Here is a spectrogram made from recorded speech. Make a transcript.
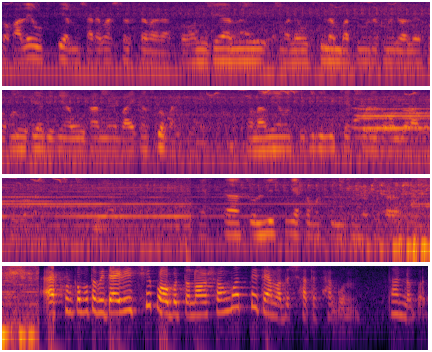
সকালে উঠছি, আমি সাড়ে পাঁচটা, ছটা নাগাদ। তখন উঠে আমি মানে উঠছিলাম বাথরুমে টাথরুমে জলে, তখন উঠে দেখি আমি উঠানে বাইক আসলো বাইক নেই তখন আমি আমার সিসিটিভি চেক করি, তখন ধরা পড়ছে যে বাইক নিয়ে আসছে। একটা চল্লিশ থেকে একটা বছর এখনকার মতো বিদায় দিচ্ছি পরবর্তী নর সংবাদ পেতে আমাদের সাথে থাকুন। ধন্যবাদ।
